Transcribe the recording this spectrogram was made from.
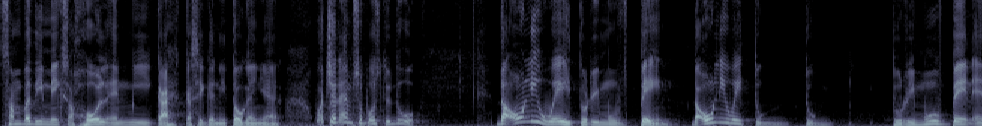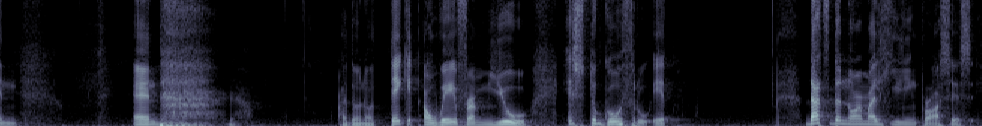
Somebody makes a hole in me ka- kasi ganito, ganyan. What should I supposed to do? The only way to remove pain, the only way to to to remove pain and and I don't know, take it away from you is to go through it. That's the normal healing process. Eh.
